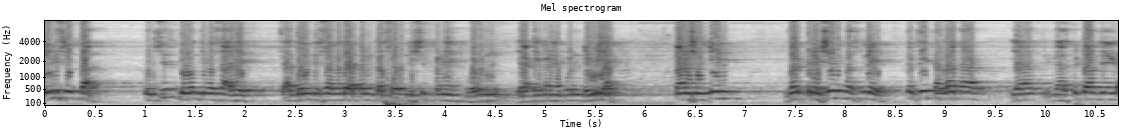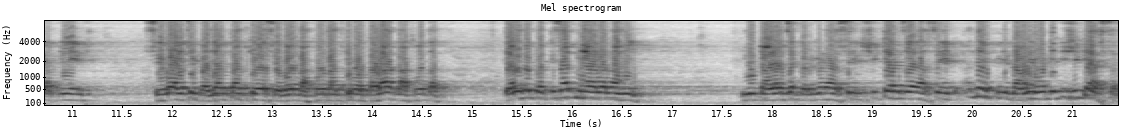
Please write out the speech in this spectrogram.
तरीसुद्धा पुढचे जे दोन दिवस आहेत त्या दोन दिवसामध्ये आपण कसर निश्चितपणे भरून या ठिकाणी आपण देऊया. कारण शेवटी जर प्रेक्षक नसले तर ते कलाकार या व्यासपीठात जे आपली सेवा इथे बजावतात किंवा सेवा दाखवतात किंवा कला दाखवतात त्याला जर प्रतिसाद मिळाला नाही मग टाळ्याचं कडकड असेल शिट्यांचं असेल अनेक म्हणजे लावणी म्हणण्याची शिट्या असतात.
